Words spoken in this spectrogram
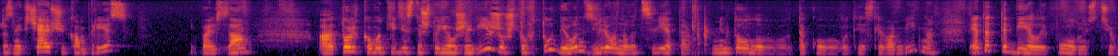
Размягчающий компресс и бальзам. А только вот единственное, что я уже вижу, что в тубе он зеленого цвета, ментолового такого, вот если вам видно. Этот-то белый полностью.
